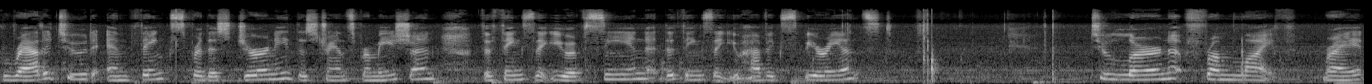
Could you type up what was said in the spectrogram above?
gratitude and thanks for this journey, this transformation, the things that you have seen, the things that you have experienced. To learn from life, right?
